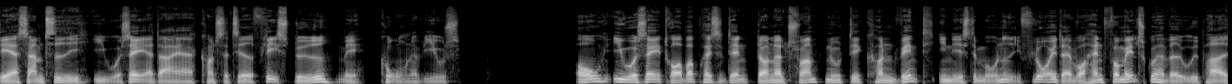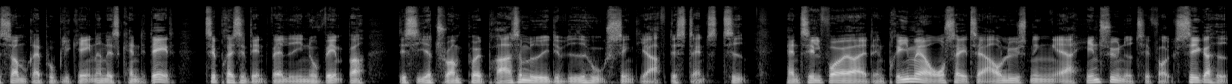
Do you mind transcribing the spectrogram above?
Det er samtidig i USA, at der er konstateret flest døde med coronavirus. Og i USA dropper præsident Donald Trump nu det konvent i næste måned i Florida, hvor han formelt skulle have været udpeget som republikanernes kandidat til præsidentvalget i november. Det siger Trump på et pressemøde i det Hvide Hus sent i aftes tid. Han tilføjer, at den primære årsag til aflysningen er hensynet til folks sikkerhed.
